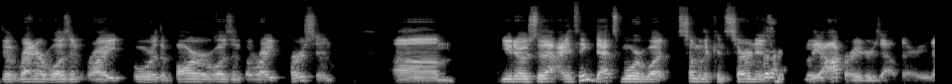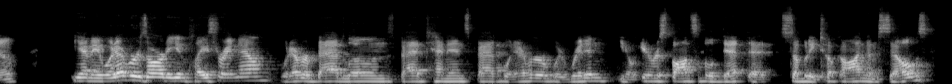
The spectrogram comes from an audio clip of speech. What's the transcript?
the renter wasn't right or the borrower wasn't the right person. Um, you know, so that, I think that's more what some of the concern is sure. for the operators out there. You know. Yeah, I mean, whatever is already in place right now, whatever bad loans, bad tenants, bad whatever were written, you know, irresponsible debt that somebody took on themselves,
